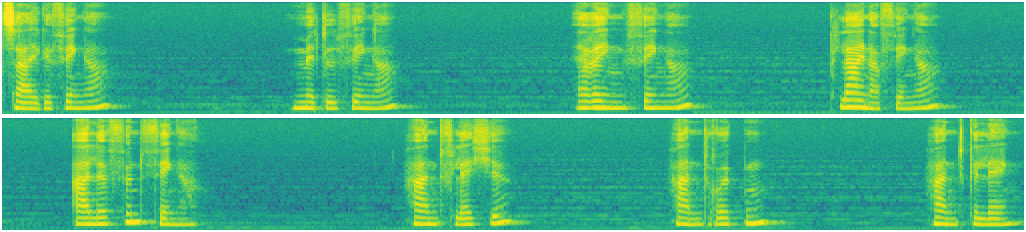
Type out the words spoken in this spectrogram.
Zeigefinger, Mittelfinger, Ringfinger, kleiner Finger, alle fünf Finger, Handfläche, Handrücken, Handgelenk,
